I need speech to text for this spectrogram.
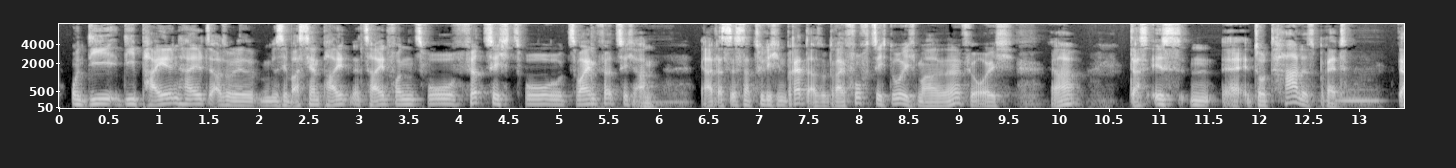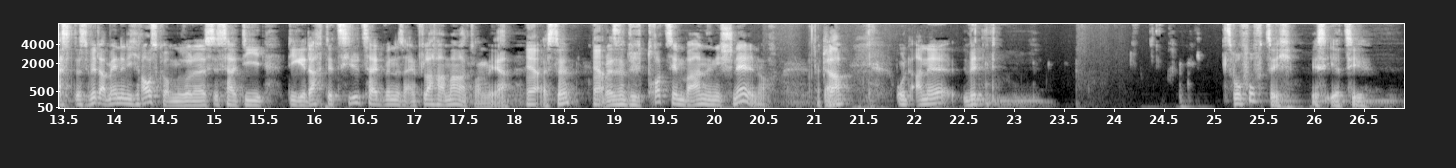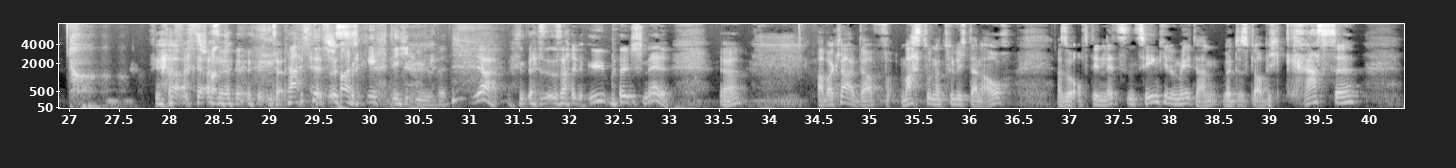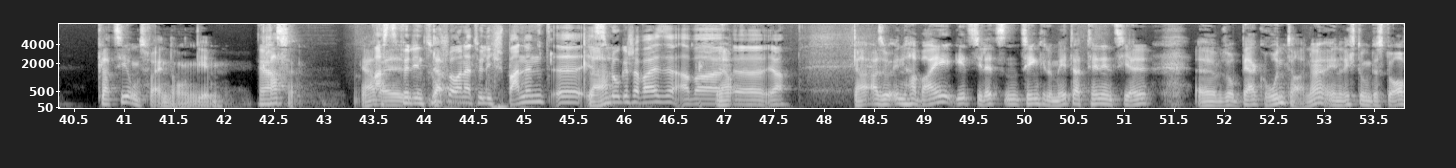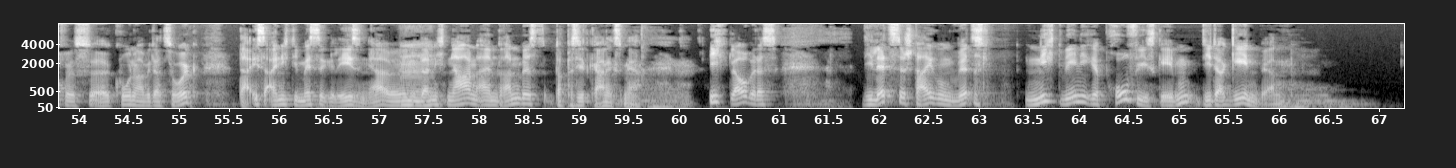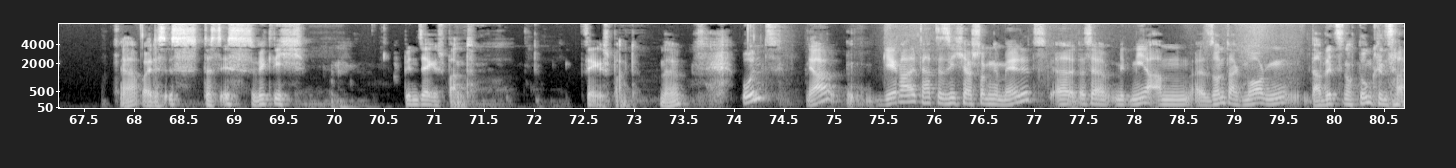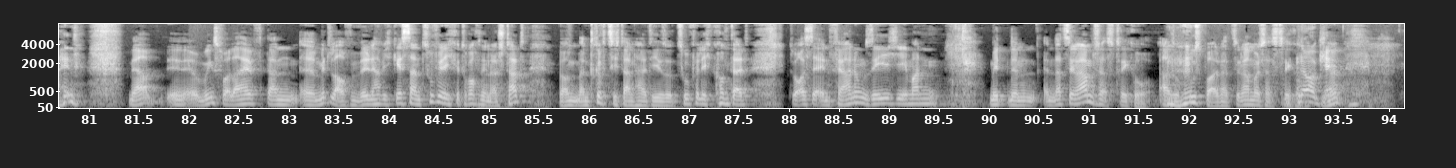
Und die, die peilen halt, also Sebastian peilt eine Zeit von 240, 242 an. Ja, das ist natürlich ein Brett, also 350 durch mal ne, für euch. Ja, das ist ein äh, totales Brett. Das, das wird am Ende nicht rauskommen, sondern es ist halt die, die gedachte Zielzeit, wenn es ein flacher Marathon wäre. Ja. Weißt du? Ja. Aber das ist natürlich trotzdem wahnsinnig schnell noch. Ja, ja. Und Anne wird 250 ist ihr Ziel. Das ist schon, also, das, das ist schon ist, richtig übel. Ja, das ist halt übel schnell. Ja. Aber klar, da machst du natürlich dann auch, also auf den letzten zehn Kilometern wird es, glaube ich, krasse Platzierungsveränderungen geben. Ja. Krasse. Ja, Was für den Zuschauer da, natürlich spannend äh, ist, logischerweise, aber ja. Äh, ja. Ja, also in Hawaii geht's die letzten zehn Kilometer tendenziell äh, so bergunter, ne, in Richtung des Dorfes äh, Kona wieder zurück. Da ist eigentlich die Messe gelesen. Ja, wenn mhm. du da nicht nah an einem dran bist, da passiert gar nichts mehr. Ich glaube, dass die letzte Steigung wird es nicht wenige Profis geben, die da gehen werden. Ja, weil das ist, das ist wirklich, bin sehr gespannt. Sehr gespannt. Ne? Und ja, Gerald hatte sich ja schon gemeldet, äh, dass er mit mir am äh, Sonntagmorgen, da wird es noch dunkel sein, ja, in Wings for Life dann äh, mitlaufen will. Den habe ich gestern zufällig getroffen in der Stadt. Man, man trifft sich dann halt hier so zufällig, kommt halt so aus der Entfernung, sehe ich jemanden mit einem Nationalmannschaftstrikot, also mhm. Fußball-Nationalmannschaftstrikot. Okay. Ne?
